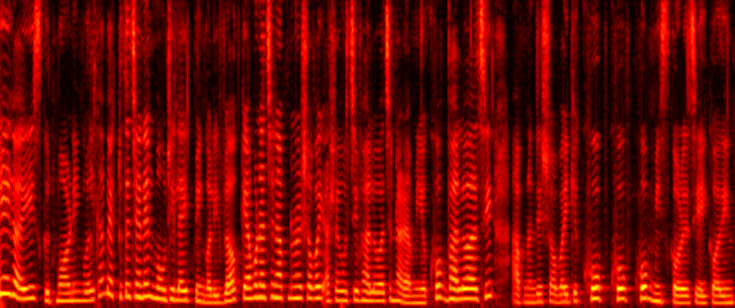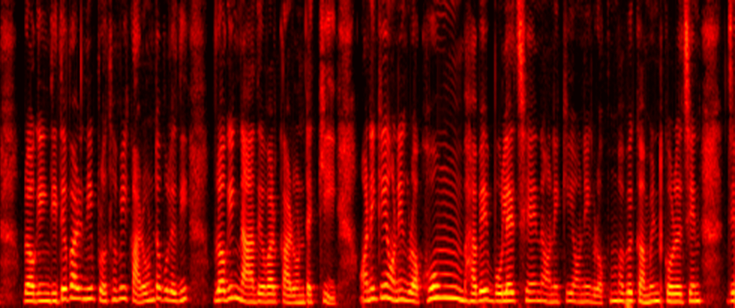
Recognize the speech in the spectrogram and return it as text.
Hey guys good morning welcome back to the channel Mouti light Bengali vlog কেমন আছেন আপনারা সবাই? আশা করছি ভালো আছেন আর আমিও খুব ভালো আছি। আপনাদের সবাইকে খুব খুব খুব মিস করেছি এই কদিন। ব্লগিং দিতে পারিনি। প্রথমেই কারণটা বলে দিই। ব্লগিং না দেওয়ার কারণটা কি? অনেকে অনেক রকমভাবে বলেছেন, অনেকে অনেক রকমভাবে কমেন্ট করেছেন যে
